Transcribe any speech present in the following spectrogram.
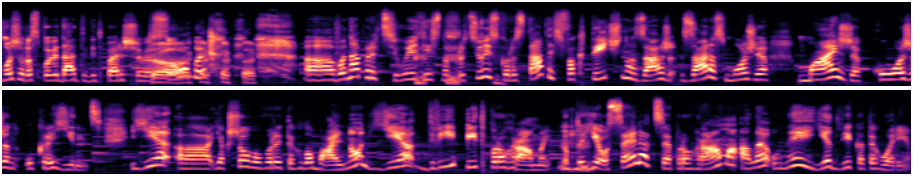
можу розповідати від першої особи. так, так, так. А, Вона працює, дійсно працює. і Скористатись фактично зараз може майже кожен українець. Є, а, якщо говорити глобально, є дві підпрограми. Тобто є оселя, це програма, але у неї є дві категорії.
